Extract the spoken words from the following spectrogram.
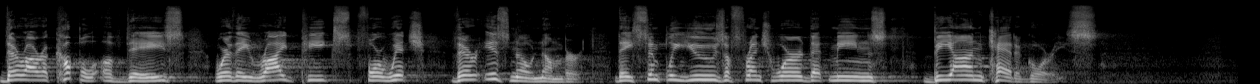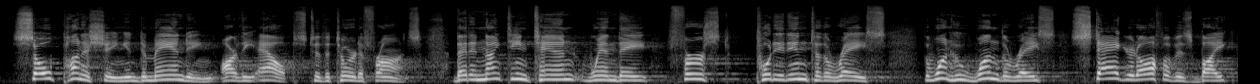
There are a couple of days where they ride peaks for which there is no number. They simply use a French word that means beyond categories. So punishing and demanding are the Alps to the Tour de France that in 1910, when they first put it into the race, the one who won the race staggered off of his bike,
